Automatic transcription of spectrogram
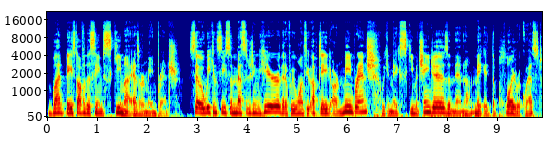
but based off of the same schema as our main branch. So we can see some messaging here that if we want to update our main branch, we can make schema changes and then make a deploy request.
